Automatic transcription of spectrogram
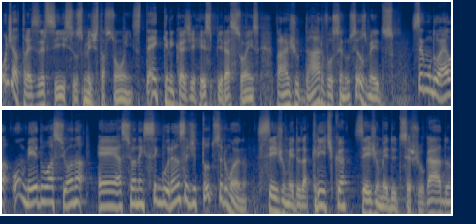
onde ela traz exercícios, meditações, técnicas de respirações para ajudar você nos seus medos. Segundo ela, o medo aciona, é, aciona a insegurança de todo ser humano. Seja o medo da crítica, seja o medo de ser julgado,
